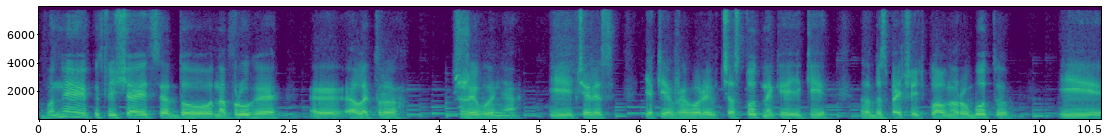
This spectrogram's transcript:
Вони підключаються до напруги е, електроживлення і через, як я вже говорив, частотники, які забезпечують плавну роботу, і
